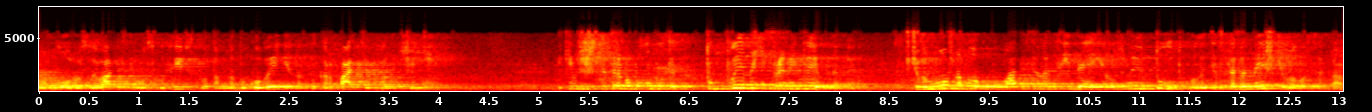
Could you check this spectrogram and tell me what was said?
могло розвиватися москофільство там на Буковині, на Закарпатті, в Галичині. Яким же ж це треба було бути тупими і примітивними, щоб можна було купуватися на ці ідеї. Я розумію тут, коли це все винищувалося так,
